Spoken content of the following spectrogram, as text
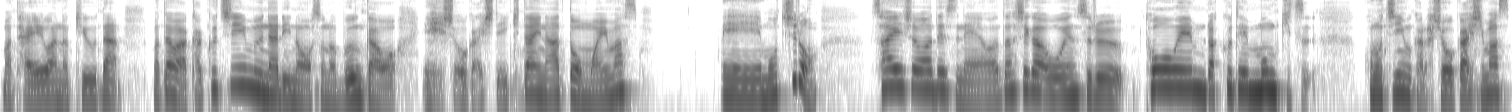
まあ、台湾の球団または各チームなりのその文化を、えー紹介していきたいなと思います、えーもちろん最初はですね私が応援する東園楽天モンキズこのチームから紹介します。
